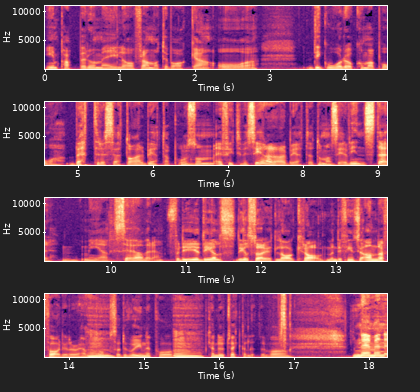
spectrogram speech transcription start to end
in papper och mejl och fram och tillbaka. Och det går att komma på bättre sätt att arbeta på mm. som effektiviserar arbetet och mm. man ser vinster mm. med att se över det. För det är ju dels, dels så är det ett lagkrav men det finns ju andra fördelar att hämta mm. också. Du var inne på, mm. kan du utveckla lite? Vad... Nej men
